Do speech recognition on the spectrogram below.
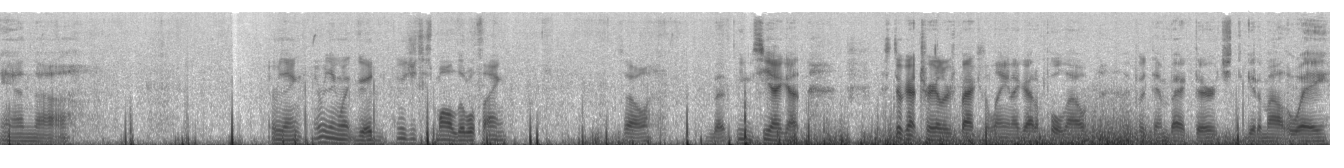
And uh, everything everything went good. It was just a small little thing. So, but you can see I got I still got trailers back in the lane. I got to pull out. I put them back there just to get them out of the way.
